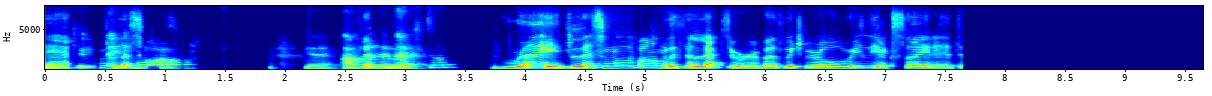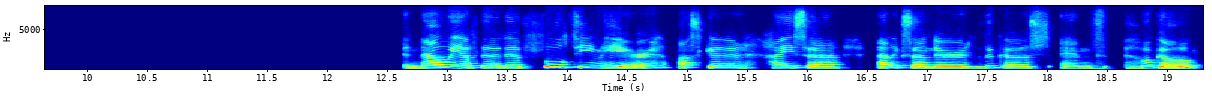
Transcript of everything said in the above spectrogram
Yeah. Yeah, after the lab tour. Right, let's move on with the lab tour, about which we're all really excited. now we have the, the full team here, Asger, Rayssa, Alexander, Lukasz, and Hugo.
